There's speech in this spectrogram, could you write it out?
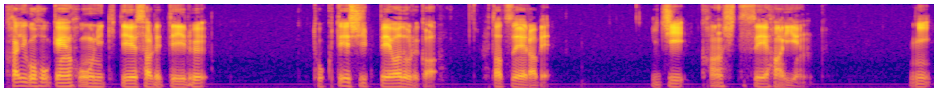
介護保険法に規定されている特定疾病はどれか？2つ選べ。1、間質性肺炎。2、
